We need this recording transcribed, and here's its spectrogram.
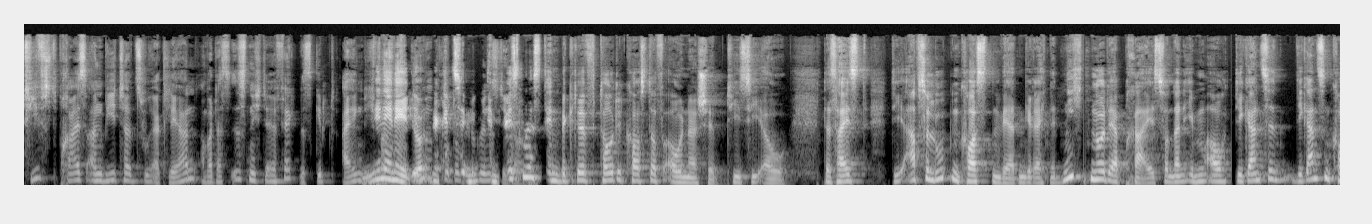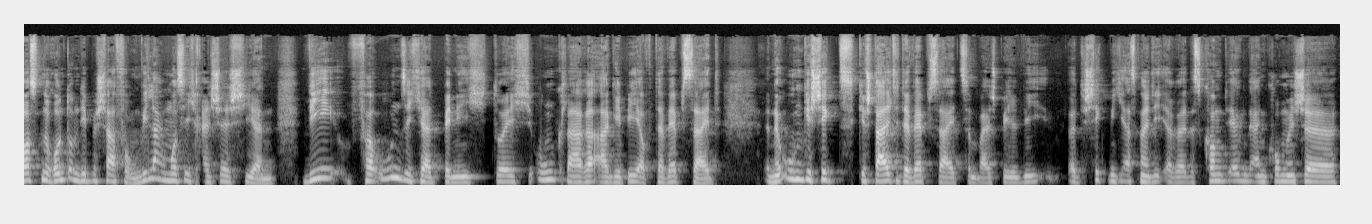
Tiefstpreisanbieter zu erklären, aber das ist nicht der Effekt. Es gibt eigentlich Nee, nee, nee. Da gibt es im, im. Business den Begriff Total Cost of Ownership, TCO. Das heißt, die absoluten Kosten werden gerechnet. Nicht nur der Preis, sondern eben auch die, ganze, die ganzen Kosten rund um die Beschaffung. Wie lange muss ich recherchieren? Wie verunsichert bin ich durch unklare AGB auf der Website? Eine ungeschickt gestaltete Website zum Beispiel, wie äh, schickt mich erstmal die Irre, das kommt irgendeine komische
